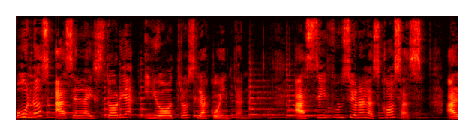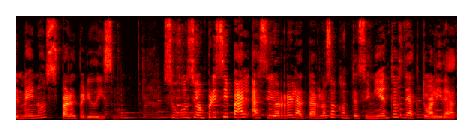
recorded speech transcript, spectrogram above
Unos hacen la historia y otros la cuentan. Así funcionan las cosas, al menos para el periodismo. Su función principal ha sido relatar los acontecimientos de actualidad,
